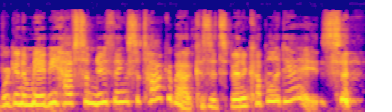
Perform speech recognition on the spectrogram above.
we're going to maybe have some new things to talk about because it's been a couple of days.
